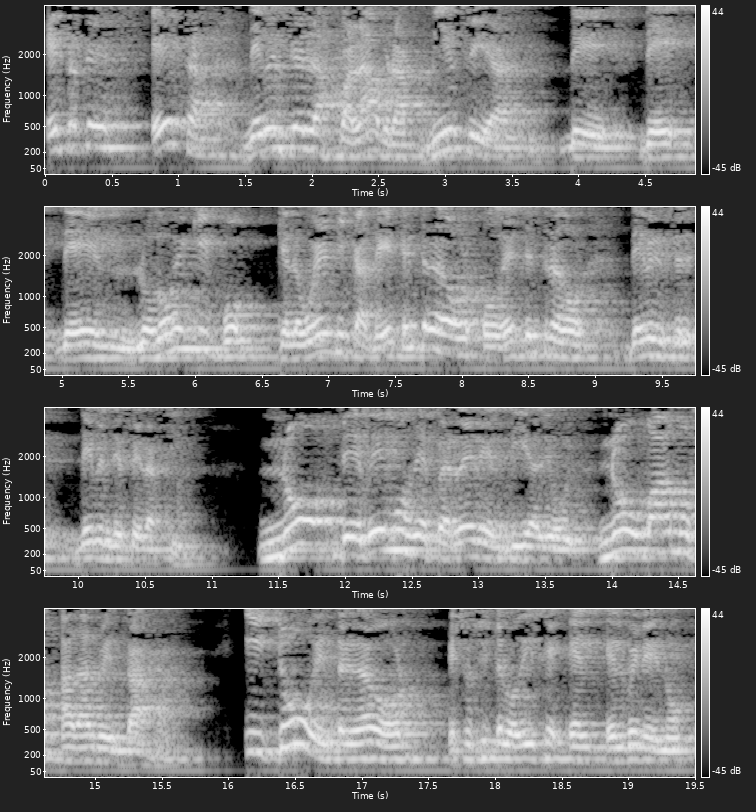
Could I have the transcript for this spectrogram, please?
Esas, esas deben ser las palabras, bien sea de, de, los dos equipos que le voy a indicar, de este entrenador o de este entrenador, deben, deben de ser así. No debemos de perder el día de hoy. No vamos a dar ventaja. Y tú, entrenador, eso sí te lo dice el, veneno,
